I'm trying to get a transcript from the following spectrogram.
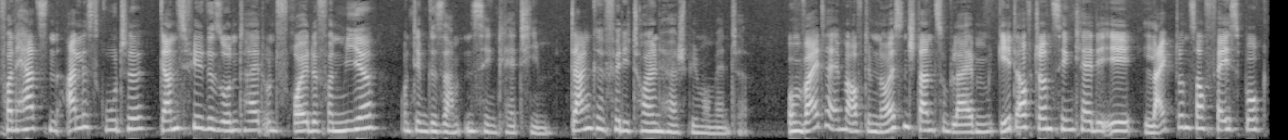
von Herzen alles Gute, ganz viel Gesundheit und Freude von mir und dem gesamten Sinclair-Team. Danke für die tollen Hörspielmomente. Um weiter immer auf dem neuesten Stand zu bleiben, geht auf johnsinclair.de, liked uns auf Facebook,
